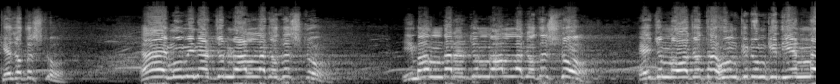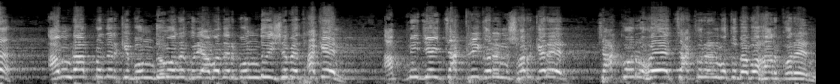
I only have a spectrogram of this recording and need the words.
কে যথেষ্ট? এই মুমিনের জন্য আল্লাহ যথেষ্ট। ইমানদারের জন্য আল্লাহ যথেষ্ট। এই জন্য অযথা হুমকি টুমকি দিয়েন না। আমরা আপনাদেরকে বন্ধু মনে করি, আমাদের বন্ধু হিসেবে থাকেন। আপনি যেই চাকরি করেন সরকারের, চাকর হয়ে চাকরের মতো ব্যবহার করেন।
